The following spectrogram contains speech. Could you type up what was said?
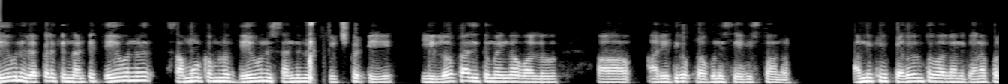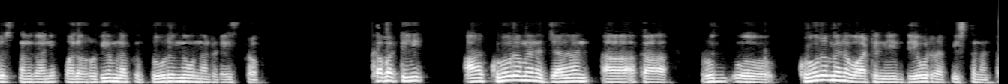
దేవుని రెక్కల కింద అంటే దేవుని సమూహంలో దేవుని సంధిని విడిచిపెట్టి ఈ లోకాతీతమైన వాళ్ళు ఆ రీతిగా ప్రభుని సేవిస్తూ ఉన్నారు. అందుకే పెదవులతో వాళ్ళని గణపరుస్తున్నాను కానీ వాళ్ళ హృదయం నాకు దూరంగా ఉందంట ఏసు ప్రభు. కాబట్టి ఆ క్రూరమైన జనాన్ని ఆ క్రూరమైన వాటిని దేవుడు రప్పిస్తానంట.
